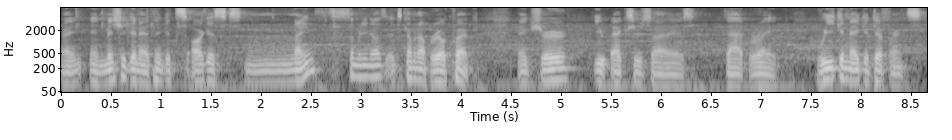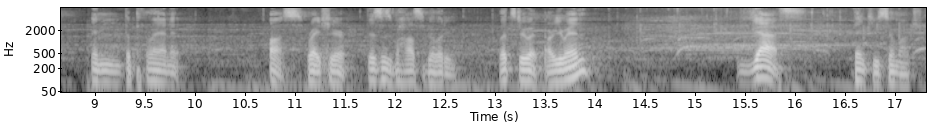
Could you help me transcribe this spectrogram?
Right? In Michigan, I think it's August 9th. Somebody knows? It's coming up real quick. Make sure you exercise that right. We can make a difference in the planet. Us, right here. This is a possibility. Let's do it. Are you in? Yes. Thank you so much.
